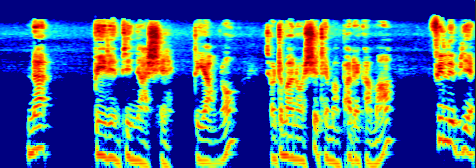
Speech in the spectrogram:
။နတ်ဘေးရင်ပညာရှင်တယောက်နော်ကျွန်တော်တမန်တော်ရှစ်ထဲမှာဖတ်တဲ့အခါမှာဖိလိပရဲ့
